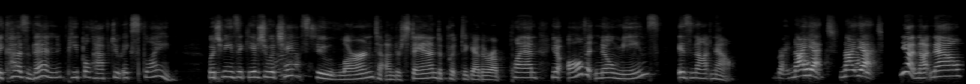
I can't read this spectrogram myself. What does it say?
Because then people have to explain, which means it gives you a ah. chance to learn, to understand, to put together a plan. You know, all that no means is not now. Right. Not yet. Not yet. Yeah. Not now,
